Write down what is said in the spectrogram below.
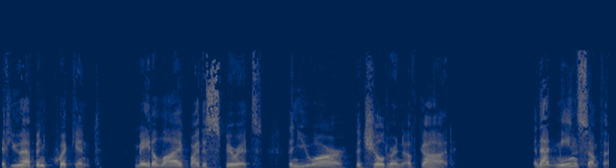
if you have been quickened, made alive by the Spirit, then you are the children of God. And that means something.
